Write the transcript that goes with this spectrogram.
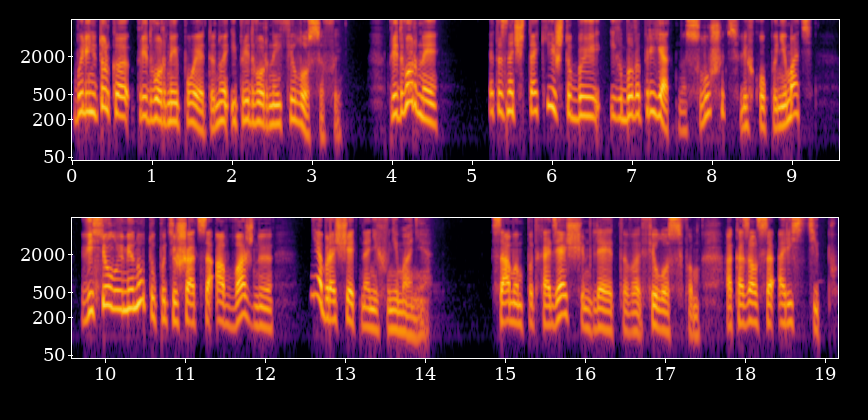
были не только придворные поэты, но и придворные философы. Придворные — это значит такие, чтобы их было приятно слушать, легко понимать, в веселую минуту потешаться, а в важную — не обращать на них внимания. Самым подходящим для этого философом оказался Аристип —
